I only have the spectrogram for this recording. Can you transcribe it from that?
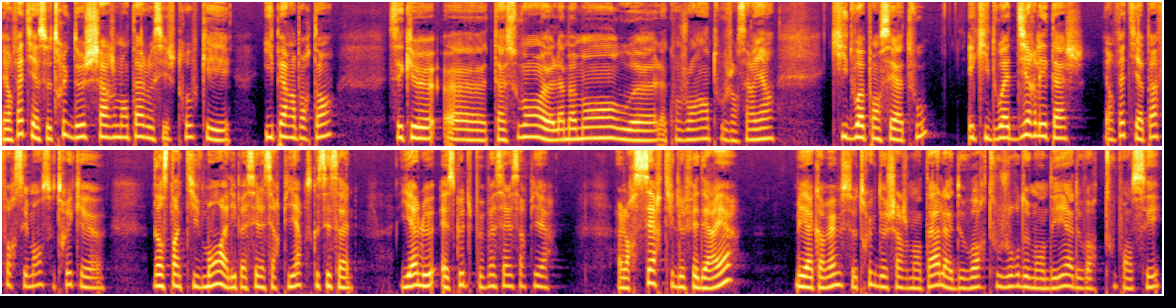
Et en fait, il y a ce truc de charge mentale aussi, je trouve, qui est hyper important. C'est que euh, tu as souvent euh, la maman ou euh, la conjointe ou j'en sais rien qui doit penser à tout et qui doit dire les tâches. Et en fait, il n'y a pas forcément ce truc d'instinctivement aller passer la serpillière parce que c'est sale. Il y a le est-ce que tu peux passer la serpillière? Alors certes, il le fait derrière, mais il y a quand même ce truc de charge mentale à devoir toujours demander, à devoir tout penser,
